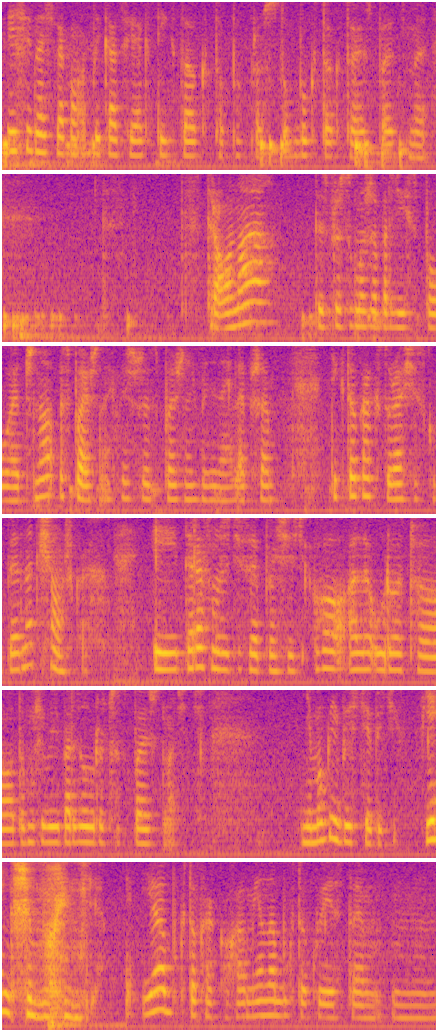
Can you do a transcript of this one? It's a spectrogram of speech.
Jeśli znacie taką aplikację jak TikTok, to po prostu BookTok to jest powiedzmy strona, to jest po prostu może bardziej społeczno, społeczna. Myślę, że społeczność będzie najlepsza. TikToka, która się skupia na książkach. I teraz możecie sobie pomyśleć, o, ale uroczo, to musi być bardzo urocza społeczność. Nie moglibyście być w większym błędzie. Ja BookToka kocham, ja na BookToku jestem, mm,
